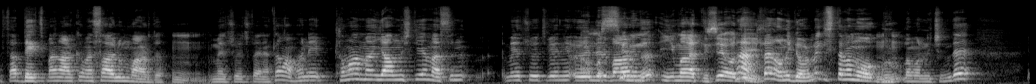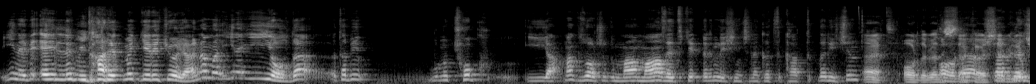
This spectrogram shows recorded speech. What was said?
mesela Batman Arkham Asylum vardı. Hmm. Metroidvania. Tamam hani tamamen yanlış diyemezsin. Metroidvania Ama öğeleri senin vardı. ima ettiğin şey o Ha, değil. Ben onu görmek istemem o Hı hı. gruplamanın içinde. Yine bir elle müdahale etmek gerekiyor yani ama yine iyi yolda. Tabii bunu çok iyi yapmak zor çünkü ma mağaza etiketlerini de işin içine katı- kattıkları için Evet orada biraz Orada işler karışabiliyor.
